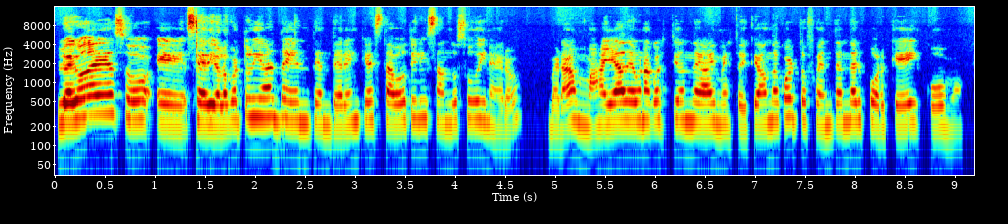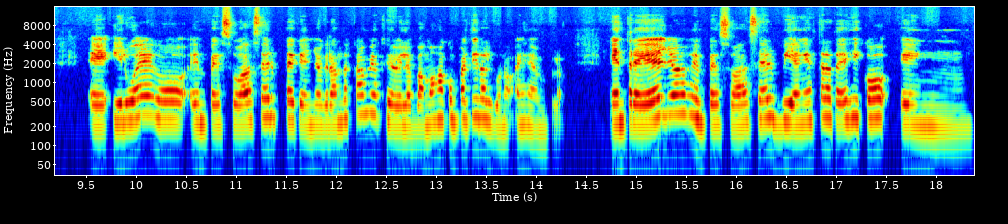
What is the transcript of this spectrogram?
Luego de eso, eh, se dio la oportunidad de entender en qué estaba utilizando su dinero, ¿verdad? Más allá de una cuestión de, ay, me estoy quedando corto, fue entender por qué y cómo. Eh, y luego empezó a hacer pequeños, grandes cambios que hoy les vamos a compartir algunos ejemplos. Entre ellos, empezó a ser bien estratégico en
